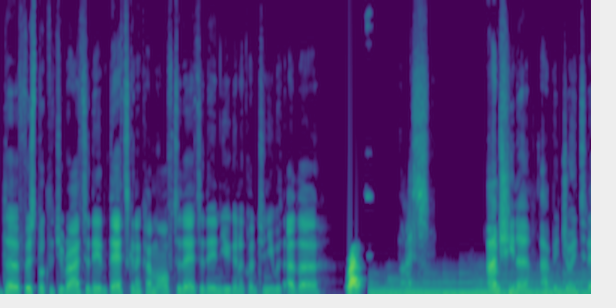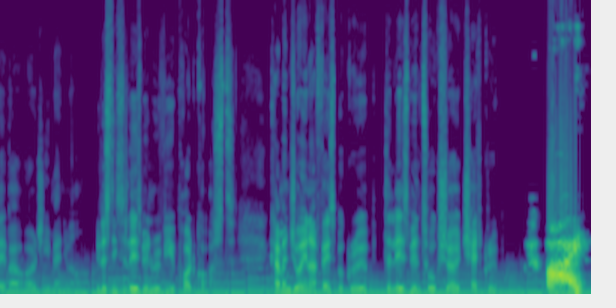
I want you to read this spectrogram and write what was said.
the first book that you write, and then that's going to come after that, and then you're going to continue with other. Right. Nice. I'm Sheena. I've been joined today by RG Emanuel. You're listening to Lesbian Review Podcast. Come and join our Facebook group, the Lesbian Talk Show chat group. Bye.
